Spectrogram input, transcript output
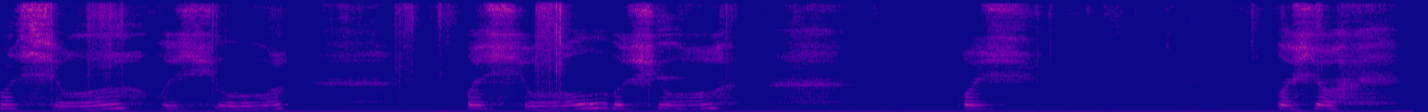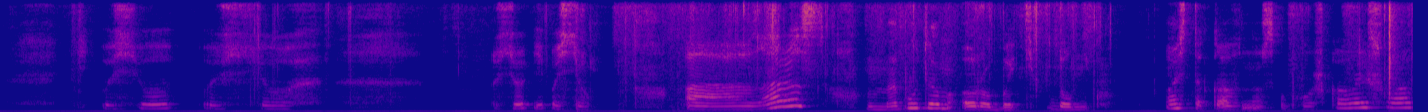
ось. Ось, ось, ось, ось, ось, ось, ось і ось. А зараз ми будемо робити домик. Ось така в нас обложка вийшла.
